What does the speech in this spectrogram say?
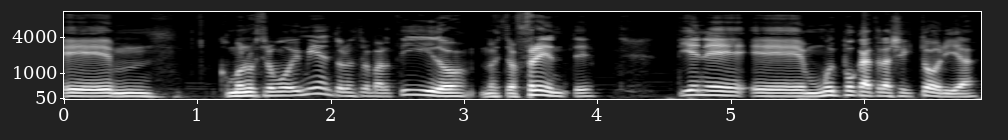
em, como nuestro movimiento, nuestro partido, nuestro frente, tiene eh, muy poca trayectoria,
